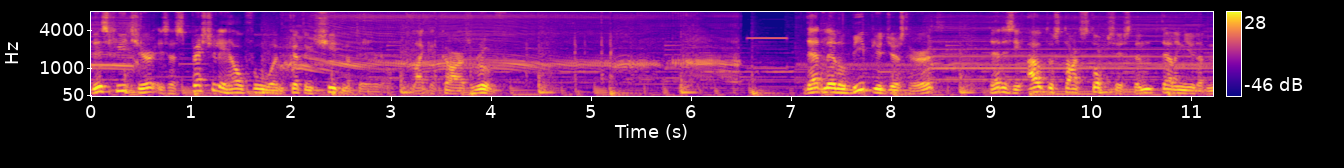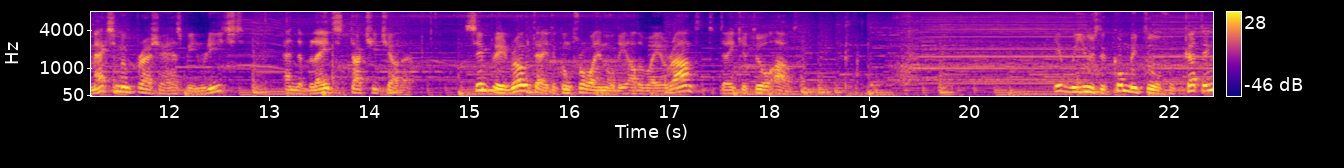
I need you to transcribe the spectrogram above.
This feature is especially helpful when cutting sheet material, like a car's roof. That little beep you just heard, that is the auto start stop system telling you that maximum pressure has been reached and the blades touch each other. Simply rotate the control handle the other way around to take your tool out. If we use the combi tool for cutting,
